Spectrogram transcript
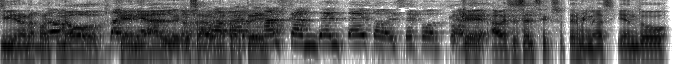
y viene una parte, no, vaya, genial, o sea, la una parte... más candente de todo este podcast. que a veces el sexo termina siendo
